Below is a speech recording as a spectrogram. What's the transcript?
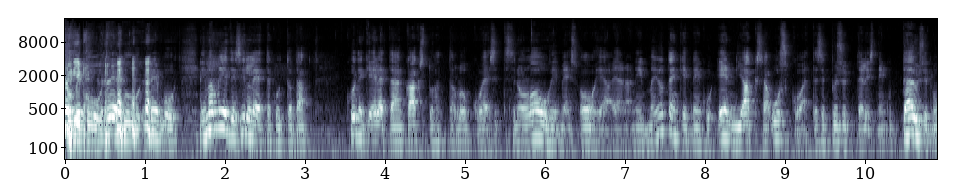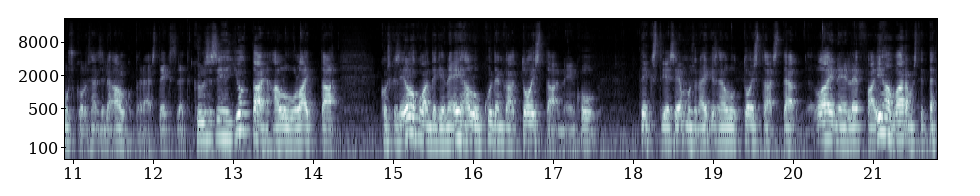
reboot. reboot, reboot. Niin mä mietin silleen, että kun tota, kuitenkin eletään 2000-lukua ja sitten siinä on louhimies ohjaajana, niin mä jotenkin niin kuin en jaksa uskoa, että se pysyttelisi niin kuin täysin uskollisena sille alkuperäistekstille. Että kyllä se siihen jotain haluaa laittaa, koska se elokuvan tekijä ei halua kuitenkaan toistaa niin kuin tekstiä semmoisena, eikä se halua toistaa sitä laineen leffaa ihan varmasti, että,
